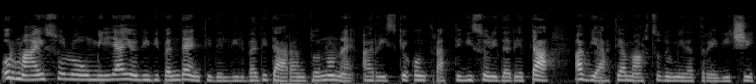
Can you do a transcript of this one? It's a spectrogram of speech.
Ormai solo un migliaio di dipendenti dell'Ilva di Taranto non è a rischio contratti di solidarietà avviati a marzo 2013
